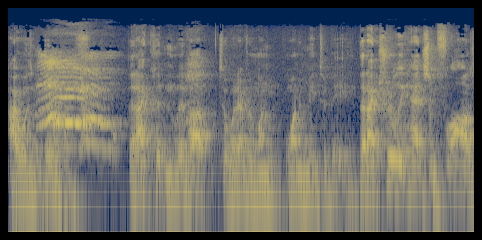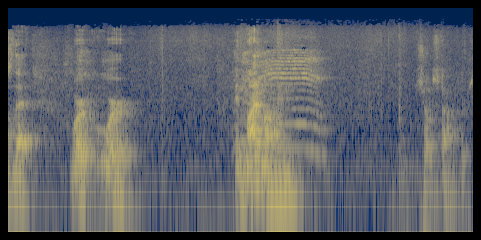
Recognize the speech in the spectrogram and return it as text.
I wasn't good enough, that I couldn't live up to what everyone wanted me to be, that I truly had some flaws that were, were in my mind, showstoppers.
